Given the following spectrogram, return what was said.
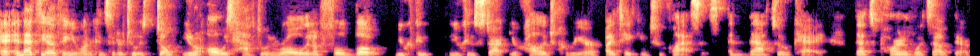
and, that's the other thing you want to consider too is don't you don't always have to enroll in a full boat you can you can start your college career by taking two classes and that's okay that's part of what's out there.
